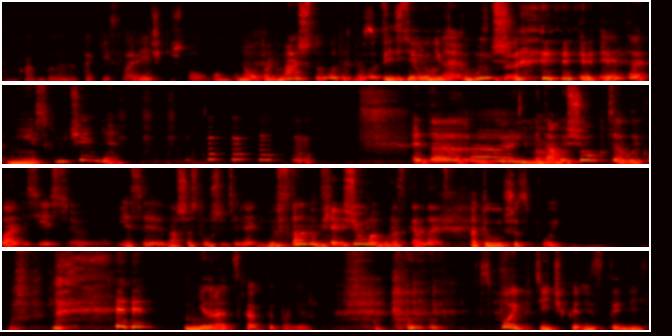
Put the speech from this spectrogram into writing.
Там как бы такие словечки, что ого Но понимаешь, что вот это вот зеленая мышь, да. э, это не исключение. Это и там еще целый кладезь есть. Если наши слушатели они не устанут, я еще могу рассказать. А ты лучше спой. Мне нравится, как ты поешь. Спой, птичка, не стыдись.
